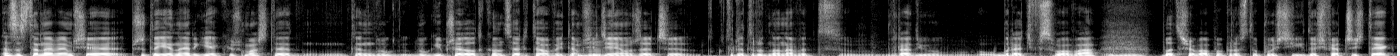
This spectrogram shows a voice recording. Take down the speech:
A zastanawiam się przy tej energii, jak już masz te, ten długi, przelot koncertowy i tam Mhm. się dzieją rzeczy, które trudno nawet w radiu ubrać w słowa, Mhm. bo trzeba po prostu puścić ich doświadczyć. To jak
